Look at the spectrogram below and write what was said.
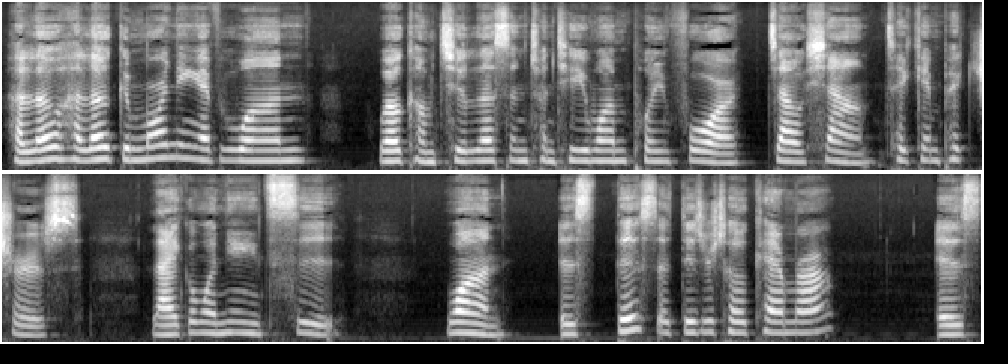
Hello, hello, good morning, everyone. Welcome to lesson 21.4照相 taking pictures. 来跟我念一次. One, is this a digital camera? Is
